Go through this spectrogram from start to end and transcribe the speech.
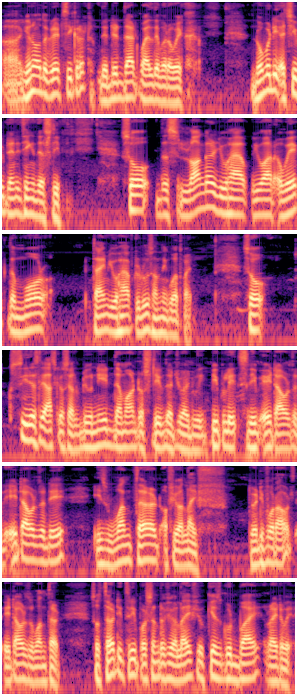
uh, you know the great secret? They did that while they were awake. Nobody achieved anything in their sleep. So the longer you have you are awake, the more time you have to do something worthwhile. So seriously ask yourself, do you need the amount of sleep that you are doing? People sleep eight hours a day. Eight hours a day is one third of your life. 24 hours, 8 hours is one third. So 33% of your life you kiss goodbye right away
